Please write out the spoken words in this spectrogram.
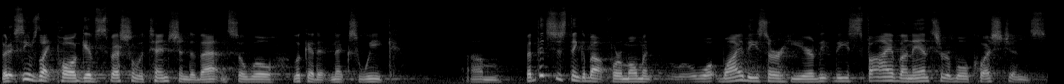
but it seems like Paul gives special attention to that, and so we'll look at it next week. Um, but let's just think about for a moment why these are here. These five unanswerable questions.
